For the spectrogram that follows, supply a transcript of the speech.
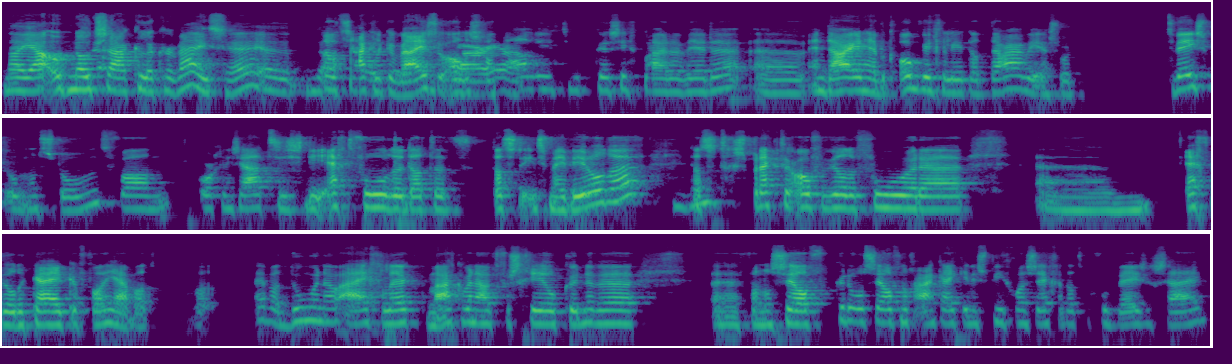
Nou ja, ook noodzakelijkerwijs. Hè? Eh, noodzakelijkerwijs, door alle schandalen die natuurlijk zichtbaarder werden. en daarin heb ik ook weer geleerd dat daar weer een soort tweesprong ontstond van organisaties die echt voelden dat, het, dat ze er iets mee wilden. Dat mhm. ze het gesprek erover wilden voeren. Ehm, echt wilden kijken van, ja, wat, wat, hè, wat doen we nou eigenlijk? Maken we nou het verschil? Kunnen we uh, van onszelf, kunnen we onszelf nog aankijken in de spiegel en zeggen dat we goed bezig zijn?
